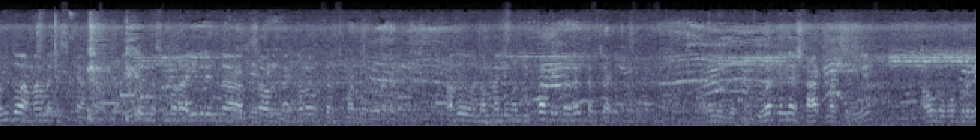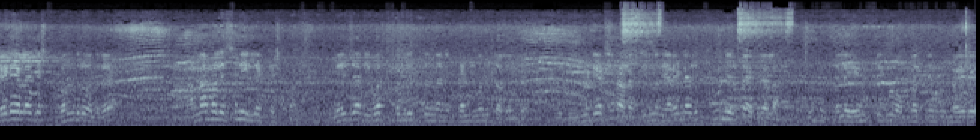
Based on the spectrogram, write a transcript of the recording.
ಒಂದು ಅನಾಮಲಿ ಸ್ಕ್ಯಾನ್ ಮಾಡ್ತಾರೆ. ಇದರಿಂದ ಸುಮಾರು ಐದರಿಂದ ಹತ್ತು ಸಾವಿರ ತನಕ ಖರ್ಚು ಮಾಡ್ಬೋದು ಹೊರಗಡೆ. ಅದು ನಮ್ಮಲ್ಲಿ ಒಂದು ಇಪ್ಪತ್ತು ರೂಪಾಯಿದಲ್ಲಿ ಖರ್ಚಾಗುತ್ತೆ. ಇವತ್ತಿಂದ ಸ್ಟಾರ್ಟ್ ಮಾಡ್ತಿದ್ವಿ. ಅವರು ಒಬ್ಬರು ರೇಡಿಯಾಲಜಿಸ್ಟ್ ಬಂದರು ಅಂದರೆ ಅನಾಮಲಿಸನು ಇಲ್ಲೇ ಟೆಸ್ಟ್ ಮಾಡಿ. ಮೇಜರ್ ಇವತ್ತು ಬಂದಿದ್ದು ನನಗೆ ಕಂಡು ಬಂದು ತಗೊಂಡೆ. ಇದು ಇಮಿಡಿಯೇಟ್ ಸ್ಟಾರ್ಟ್ ಆಗಿ ಇನ್ನೊಂದು ಎರಡನೇದು ಕ್ಯೂ ನಿಲ್ತಾ ಇದ್ರಲ್ಲ, ಎಲ್ಲ ಎಂಟು ತಿಂಗಳು ಒಂಬತ್ತು ತಿಂಗಳು ಮಹಿಳೆ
